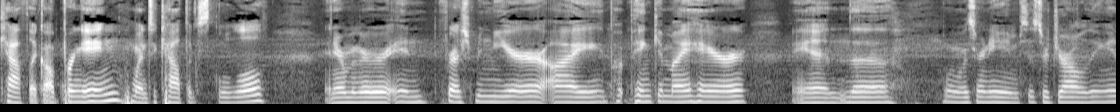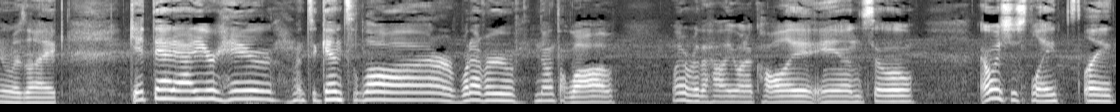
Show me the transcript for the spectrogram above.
Catholic upbringing, went to Catholic school, and I remember in freshman year I put pink in my hair, and the what was her name, Sister Geraldine was like, "Get that out of your hair. That's against the law or whatever. Not the law, whatever the hell you want to call it." And so I always just liked like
